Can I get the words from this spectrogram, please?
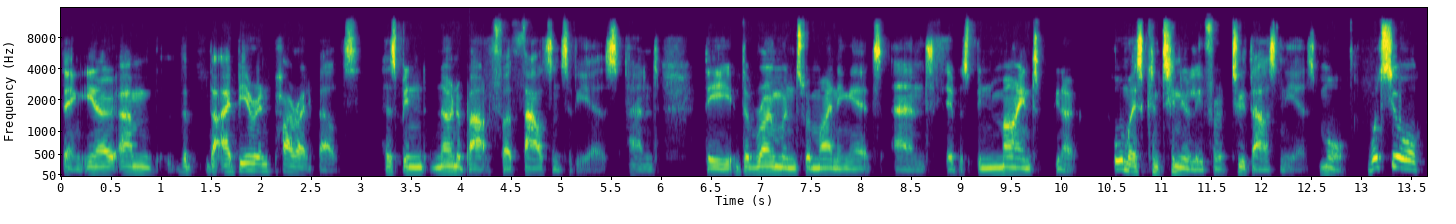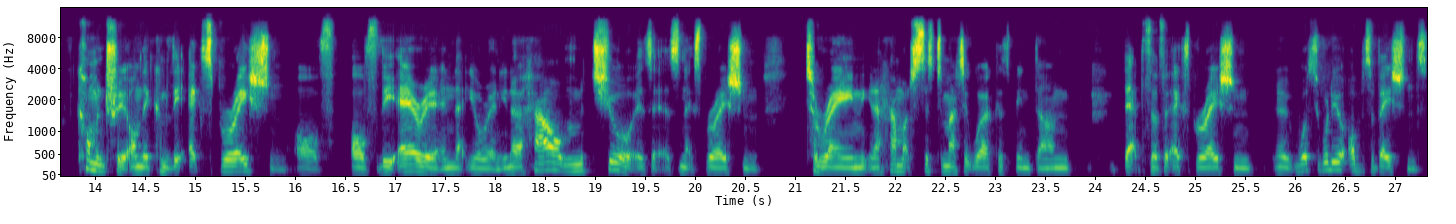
thing. You know, um, the, the Iberian Pyrite Belt has been known about for thousands of years, and the the Romans were mining it, and it was been mined, you know, almost continually for two thousand years more. What's your commentary on the kind of the exploration of of the area in that you're in? You know, how mature is it as an exploration terrain? You know, how much systematic work has been done? Depth of exploration. You know, what's what are your observations?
